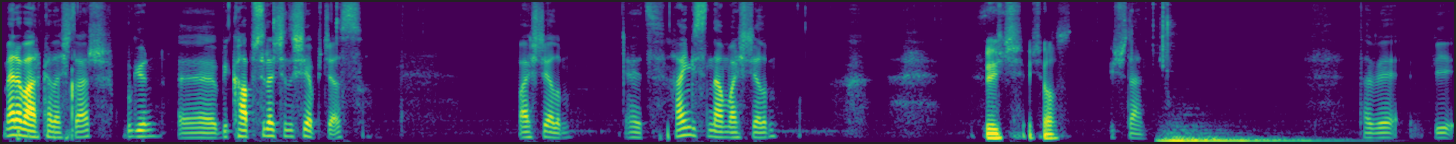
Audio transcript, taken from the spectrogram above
Merhaba arkadaşlar. Bugün eee, bir kapsül açılışı yapacağız. Başlayalım. Evet, hangisinden başlayalım? 3 3 olsun. 3'ten. Tabii bir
